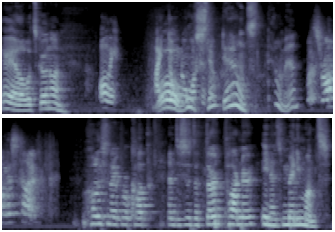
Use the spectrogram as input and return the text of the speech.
Hey, Al, what's going on? Ollie, I Whoa, don't know whoa, what to slow do. down, slow down, man. What's wrong this time? Hollis and I broke up, and this is the third partner in as many months.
